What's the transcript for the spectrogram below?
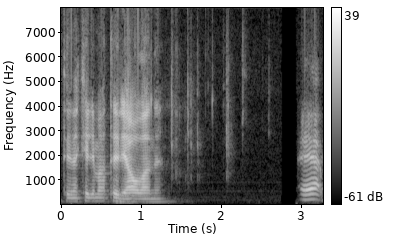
Tem naquele material lá, né? É.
